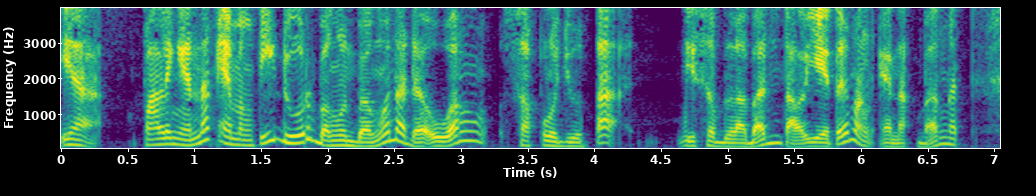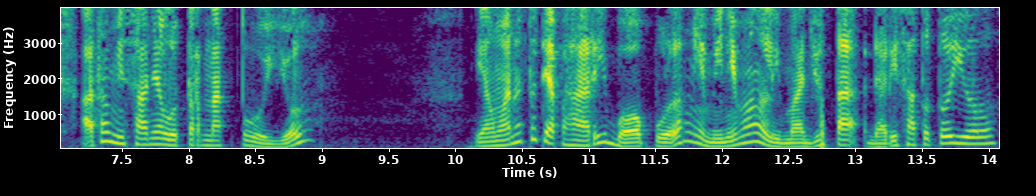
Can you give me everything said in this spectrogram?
Ya, paling enak emang tidur, bangun-bangun ada uang 10 juta di sebelah bantal. Ya itu emang enak banget. Atau misalnya lu ternak tuyul, yang mana tuh tiap hari bawa pulang ya minimal 5 juta dari satu tuyul.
